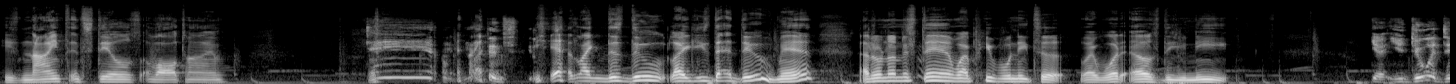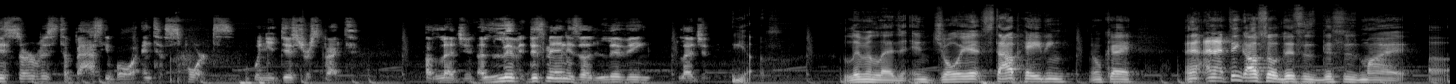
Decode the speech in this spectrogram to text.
He's ninth in steals of all time. Damn, Nathan. Yeah, like this dude, like he's that dude, man. I don't understand why people need to like. What else do you need? Yeah, you do a disservice to basketball and to sports when you disrespect a legend. A live. This man is a living legend. Yeah, living legend. Enjoy it. Stop hating. Okay, and and I think also this is this is my uh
